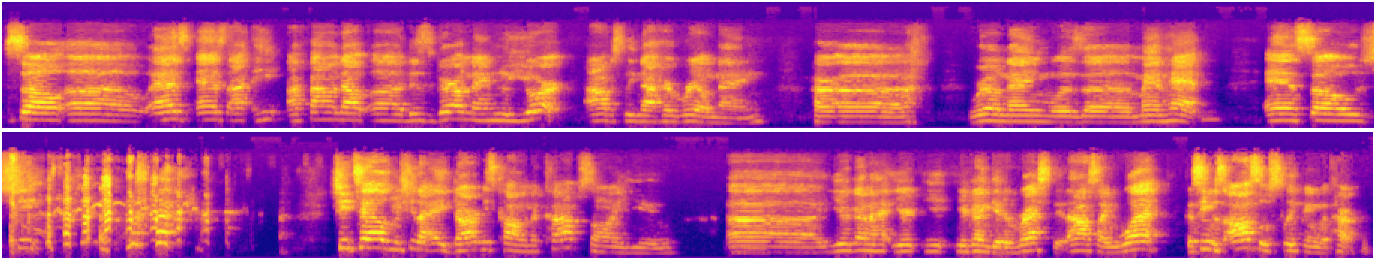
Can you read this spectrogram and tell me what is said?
So uh, as as I he, I found out uh, this girl named New York, obviously not her real name. Her uh, real name was uh, Manhattan, and so she she tells me she's like, "Hey, Darby's calling the cops on you uh, you're gonna you're you're gonna get arrested. I was like, what? Because he was also sleeping with her,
